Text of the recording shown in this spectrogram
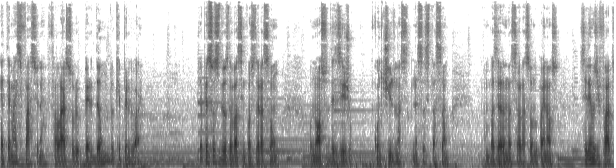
é até mais fácil né, falar sobre o perdão do que perdoar. Já pensou se Deus levasse em consideração o nosso desejo contido nessa citação, baseada nessa oração do Pai Nosso? Seremos de fato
